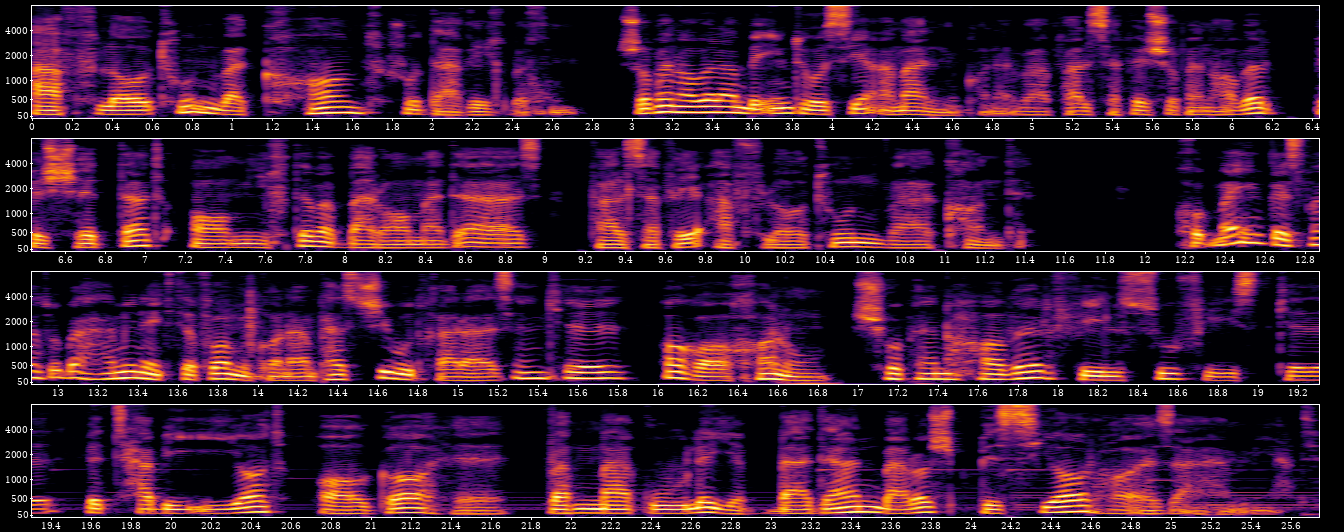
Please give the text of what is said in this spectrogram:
افلاتون و کانت رو دقیق بخون. شوپنهاور هم به این توصیه عمل می‌کنه و فلسفه شوپنهاور به شدت آمیخته و برآمده از فلسفه افلاتون و کانته خب من این قسمت رو به همین اکتفا می‌کنم. پس چی بود قرض این که آقا خانم شوپنهاور فیلسوفی است که به طبیعیات آگاهه و مقوله بدن براش بسیار حائز اهمیت.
